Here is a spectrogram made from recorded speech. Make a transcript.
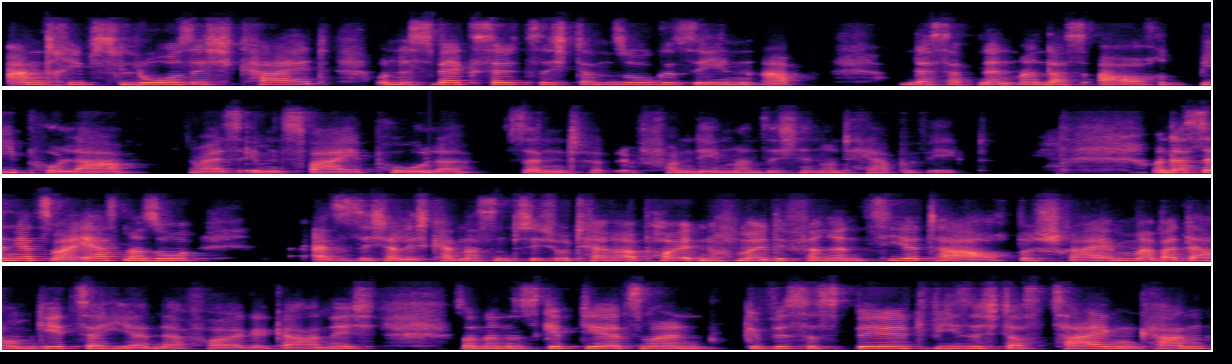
Antriebslosigkeit und es wechselt sich dann so gesehen ab. Und deshalb nennt man das auch bipolar, weil es eben zwei Pole sind, von denen man sich hin und her bewegt. Und das sind jetzt mal erstmal so also sicherlich kann das ein Psychotherapeut nochmal differenzierter auch beschreiben, aber darum geht's ja hier in der Folge gar nicht, sondern es gibt dir jetzt mal ein gewisses Bild, wie sich das zeigen kann.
